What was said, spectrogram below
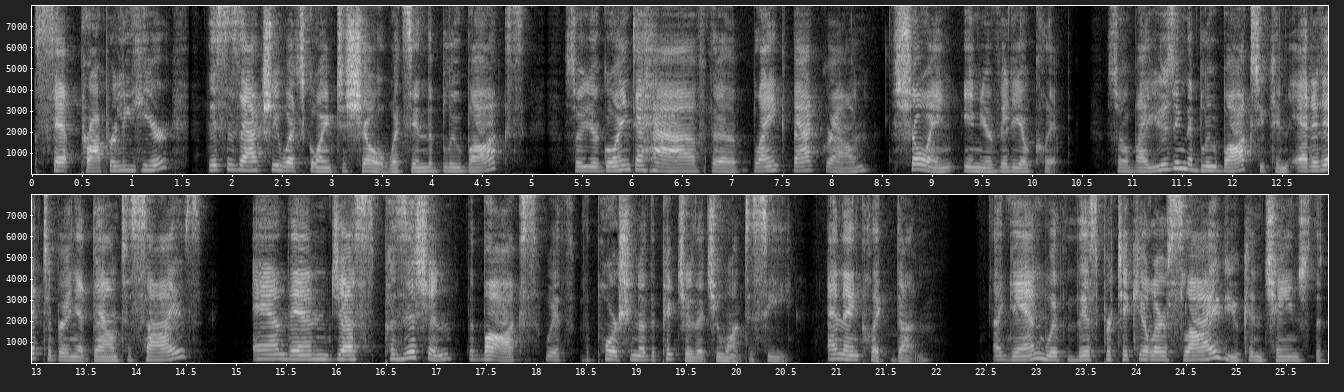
set properly here, this is actually what's going to show what's in the blue box. So you're going to have the blank background showing in your video clip. So by using the blue box, you can edit it to bring it down to size and then just position the box with the portion of the picture that you want to see and then click done. Again, with this particular slide, you can change the,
